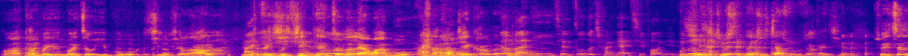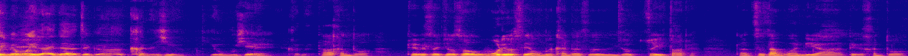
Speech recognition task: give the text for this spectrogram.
啊，它每每走一步我们都记录下来啊。这个鸡今天走了两万步，那很健康的。要把你以前做的传感器放进去。那就是那就是加速度传感器，所以这里面未来。来的这个可能性有无限可能，它很多，特别是就是说物流实际上我们看到是一个最大的，但资产管理啊这个很多，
